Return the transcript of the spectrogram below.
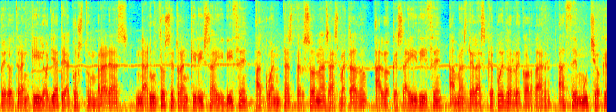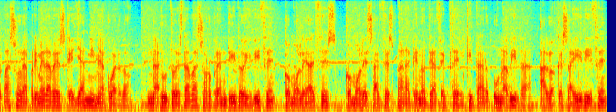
pero tranquilo ya te acostumbrarás, Naruto se tranquiliza y dice, ¿a cuántas personas has matado? A lo que Sai dice, a más de las que puedo recordar, hace mucho que pasó la primera vez que ya ni me acuerdo. Naruto estaba sorprendido y dice, ¿cómo le haces? ¿Cómo les haces para que no te afecte el quitar una vida? A lo que Sai dice,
